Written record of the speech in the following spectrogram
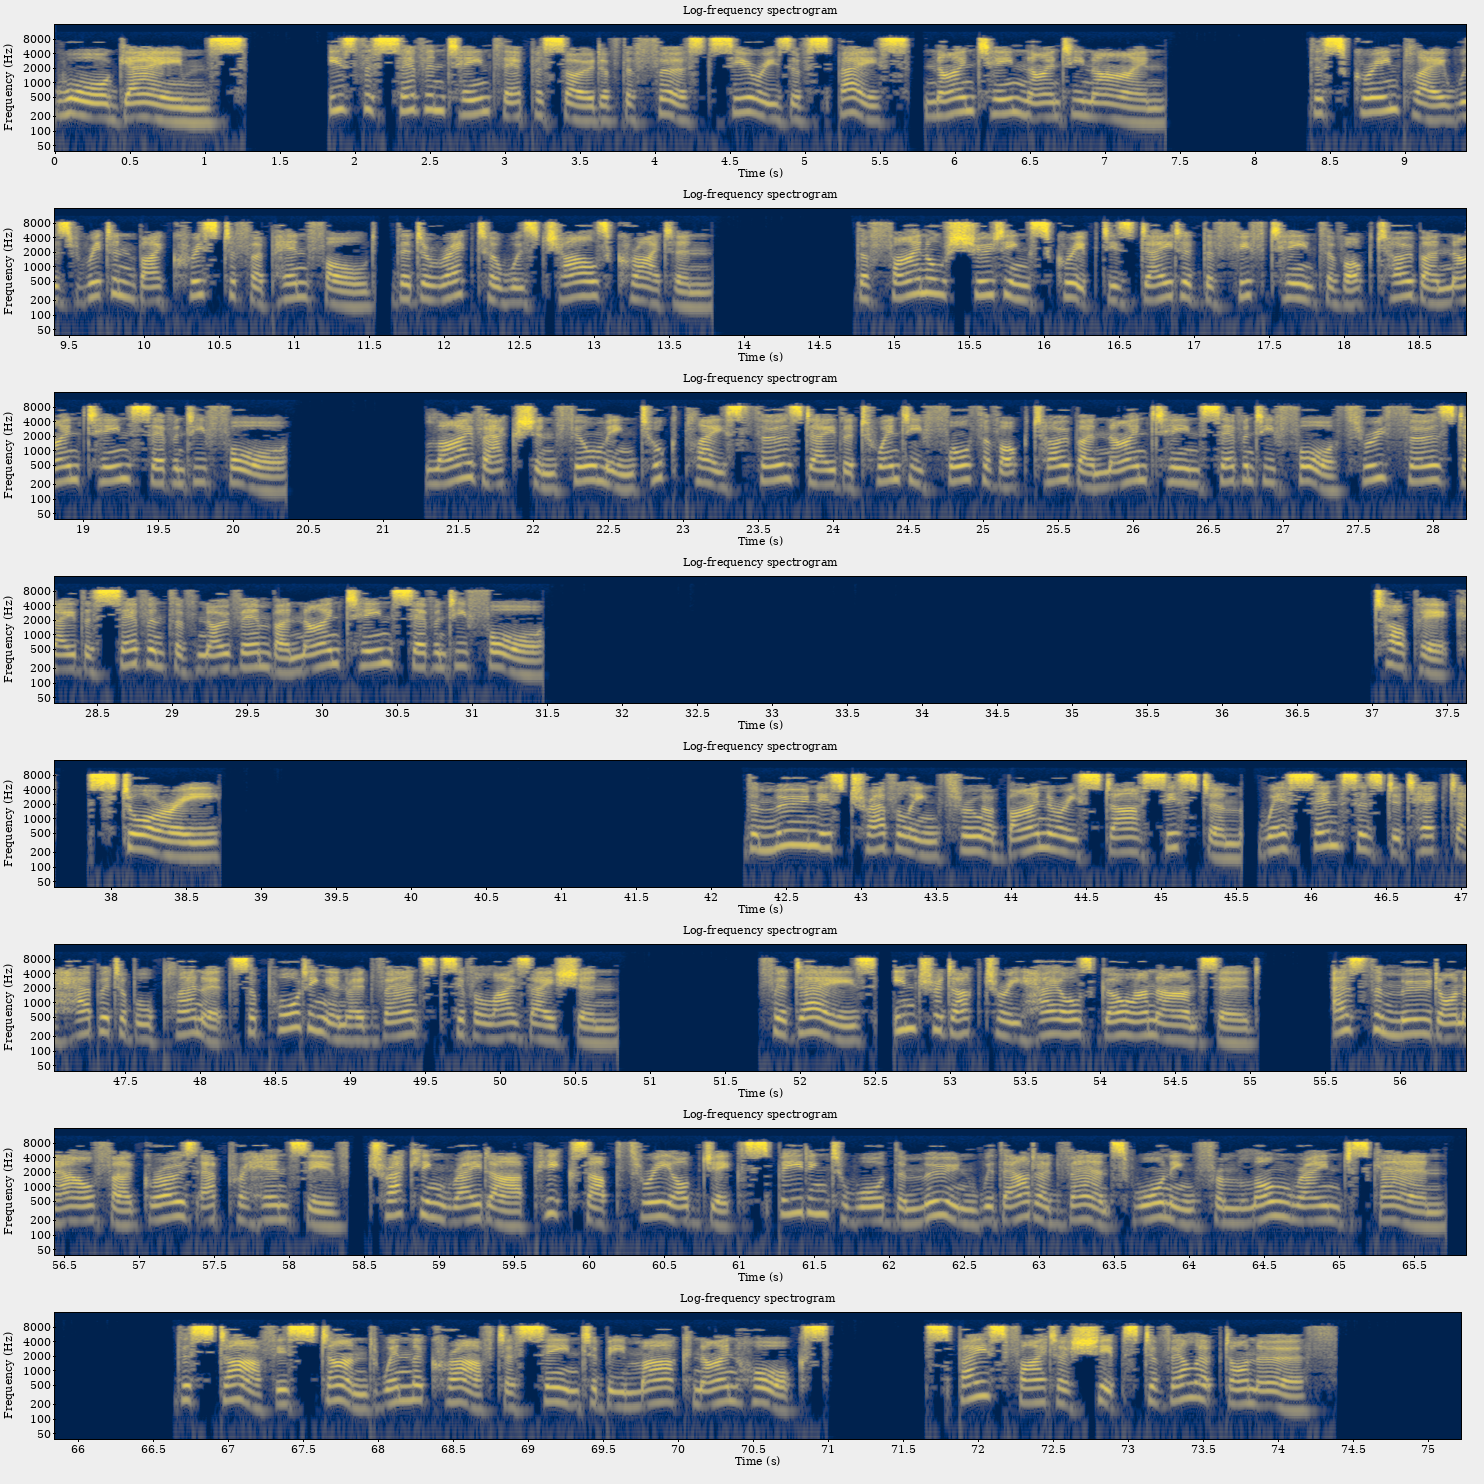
War Games is the 17th episode of the first series of Space, 1999. The screenplay was written by Christopher Penfold, the director was Charles Crichton. The final shooting script is dated 15 October 1974. Live-action filming took place Thursday 24 October 1974 through Thursday 7 November 1974. Story The Moon is traveling through a binary star system, where sensors detect a habitable planet supporting an advanced civilization. For days, introductory hails go unanswered. As the mood on Alpha grows apprehensive, tracking radar picks up three objects speeding toward the Moon without advance warning from long-range scan. The staff is stunned when the craft are seen to be Mark 9 Hawks—space fighter ships developed on Earth.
